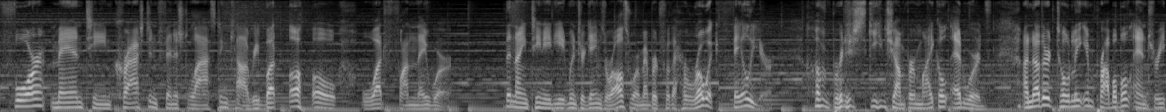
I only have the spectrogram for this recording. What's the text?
four man team crashed and finished last in Calgary, but oh, what fun they were. The 1988 Winter Games were also remembered for the heroic failure of British ski jumper Michael Edwards. Another totally improbable entry,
